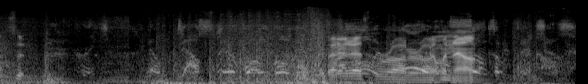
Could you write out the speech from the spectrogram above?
Got it. Great. Now douse their volleyball with Badass Marauder on. Coming out. Sons of bitches.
